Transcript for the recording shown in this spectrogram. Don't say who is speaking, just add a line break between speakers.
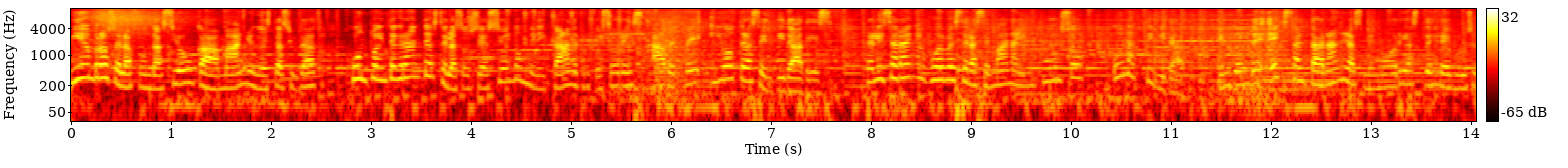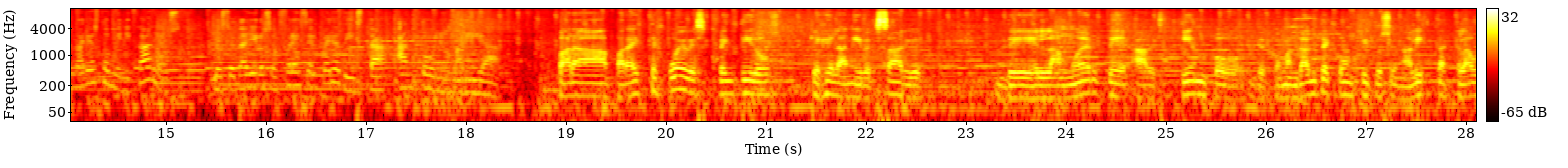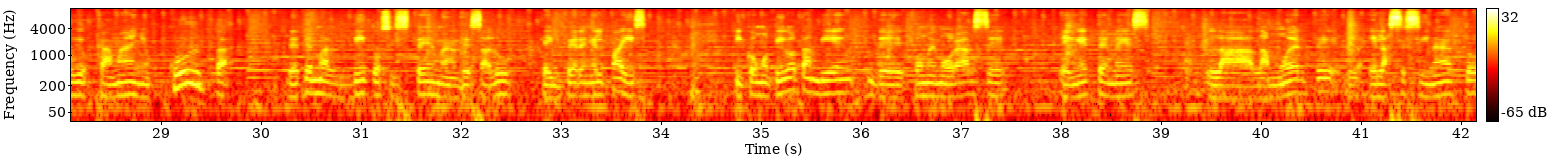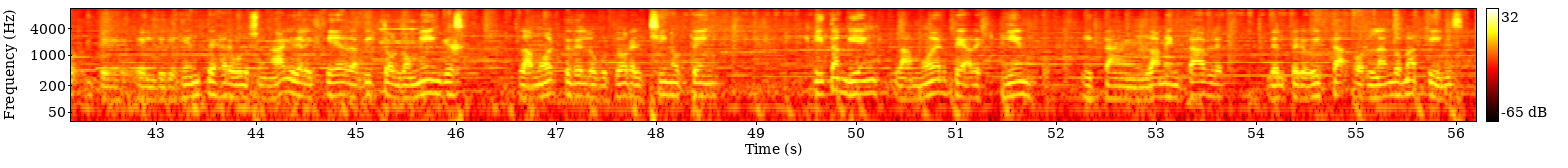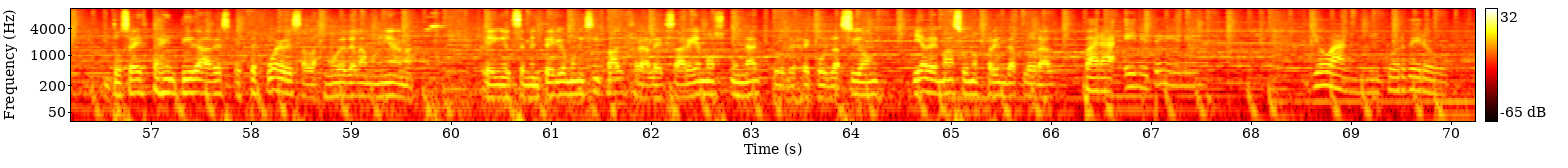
Miembros de la Fundación Caamaño en esta ciudad, junto a integrantes de la Asociación Dominicana de Profesores ABP y otras entidades, realizarán el jueves de la semana en curso una actividad en donde exaltarán las memorias de revolucionarios dominicanos. Los detalles los ofrece el periodista Antonio María.
Para, para este jueves 22, que es el aniversario de la muerte a tiempo del comandante constitucionalista Claudio Camaño, culpa de este maldito sistema de salud que impera en el país y con motivo también de conmemorarse en este mes la, muerte, el asesinato del dirigente revolucionario de la izquierda, Víctor Domínguez, la muerte del locutor El Chino Ten y también la muerte a destiempo y tan lamentable del periodista Orlando Martínez. Entonces estas entidades este jueves a las 9 de la mañana en el cementerio municipal realizaremos un acto de recordación y además una ofrenda floral.
Para NTN, Joanny Cordero.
